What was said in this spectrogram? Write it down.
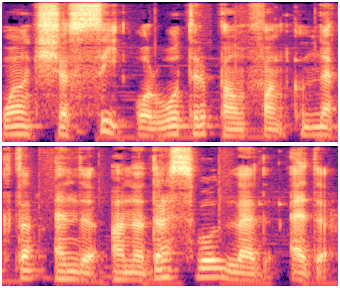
one chassis or water pump fan connector and an addressable LED header.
